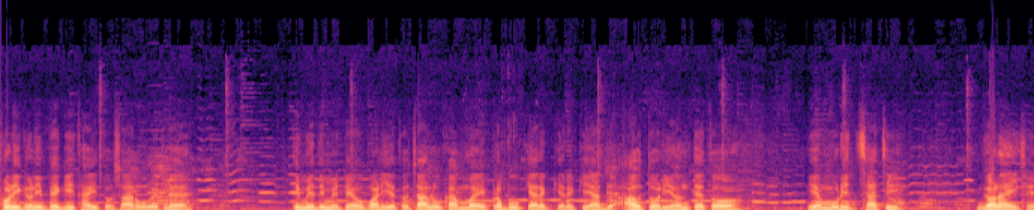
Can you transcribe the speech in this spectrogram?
થોડી ઘણી ભેગી થાય તો સારું. એટલે ધીમે ધીમે ટેવ પાડીએ તો ચાલુ કામમાં પ્રભુ ક્યારેક ક્યારેક યાદ આવતો રહે. અંતે તો એ મૂડી જ સાચી ગણાય છે.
